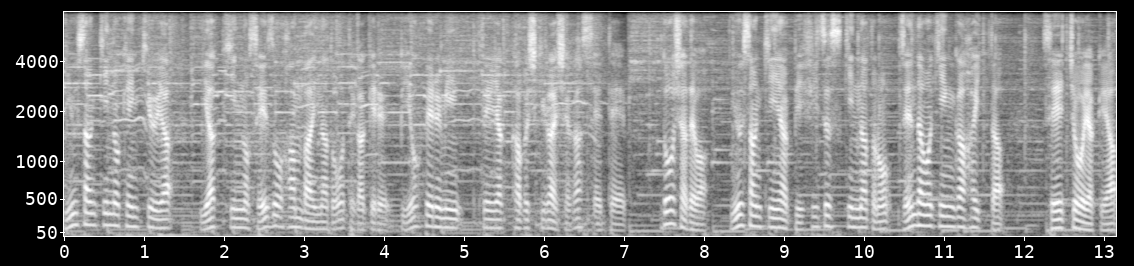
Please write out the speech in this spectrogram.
乳酸菌の研究や医薬品の製造販売などを手掛けるビオフェルミン製薬株式会社が制定同社では乳酸菌やビフィズス菌などの善玉菌が入った成長薬や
